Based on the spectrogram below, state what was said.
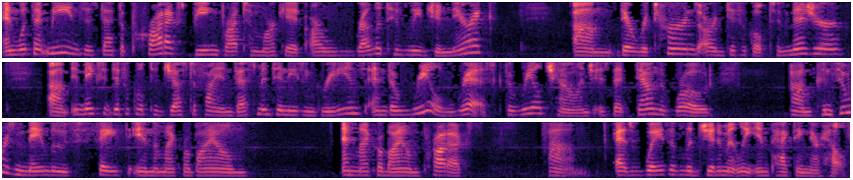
And what that means is that the products being brought to market are relatively generic. Um, their returns are difficult to measure. Um, it makes it difficult to justify investment in these ingredients. And the real risk, the real challenge is that down the road, um, consumers may lose faith in the microbiome and microbiome products um, as ways of legitimately impacting their health.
